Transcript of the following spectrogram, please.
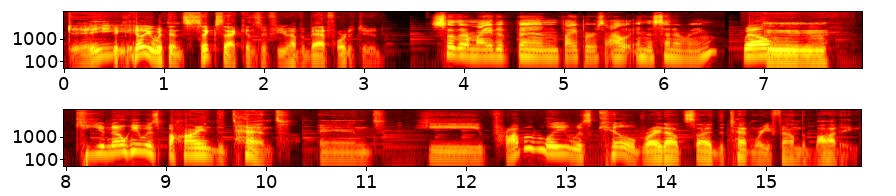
okay. It can kill you within six seconds if you have a bad fortitude. So there might have been vipers out in the center ring. Well, Mm, he, you know he was behind the tent, and he probably was killed right outside the tent where you found the body.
